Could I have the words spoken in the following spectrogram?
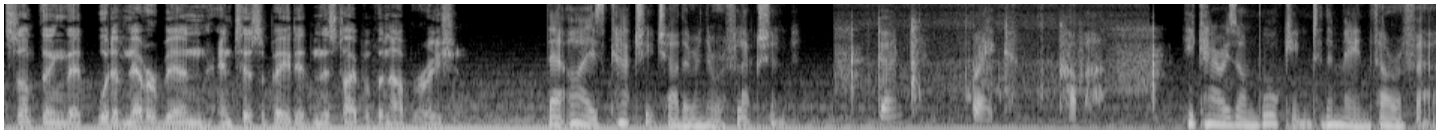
something that would have never been anticipated in this type of an operation. Their eyes catch each other in the reflection. Don't break cover. He carries on walking to the main thoroughfare.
